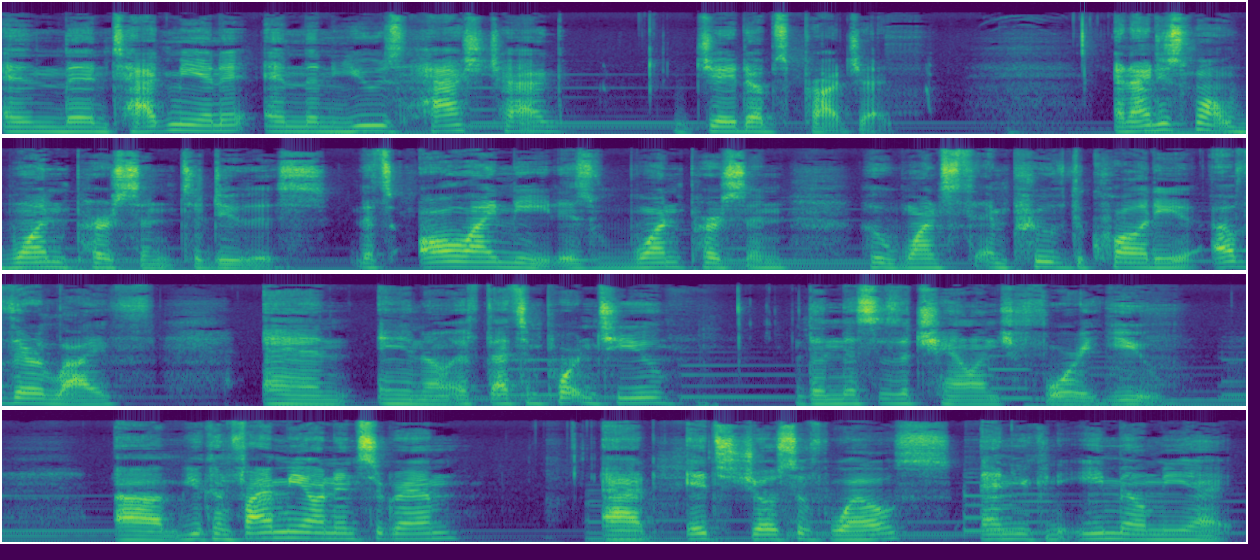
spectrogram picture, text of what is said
And then tag me in it and then use hashtag JDubs Project. And I just want one person to do this. That's all I need is one person who wants to improve the quality of their life. And, and you know, if that's important to you, then this is a challenge for you. Um, you can find me on Instagram at it's Joseph Wells, and you can email me at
